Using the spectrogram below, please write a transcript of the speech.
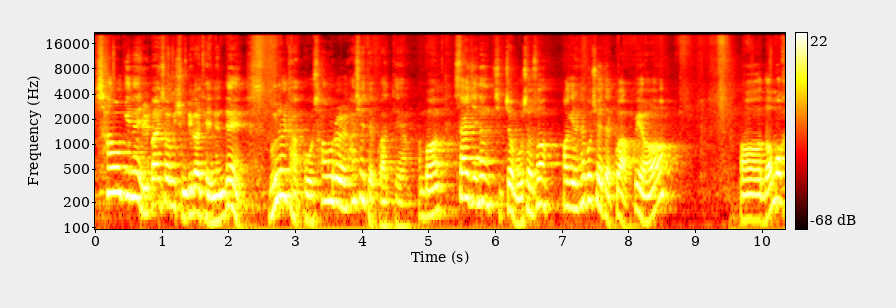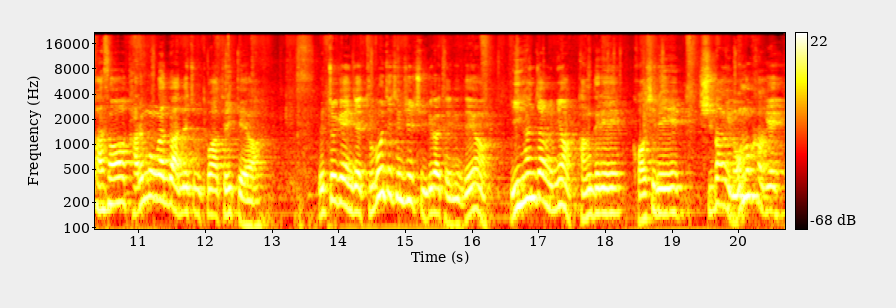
샤워기는 일반 샤워기 준비가 되어 있는데 문을 닫고 샤워를 하셔야 될 것 같아요. 한번 사이즈는 직접 오셔서 확인을 해보셔야 될 것 같고요. 어, 넘어가서 다른 공간도 안내 좀 도와드릴게요. 이쪽에 이제 두 번째 침실 준비가 되어 있는데요. 이 현장은요, 방들이, 거실이, 주방이 넉넉하게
